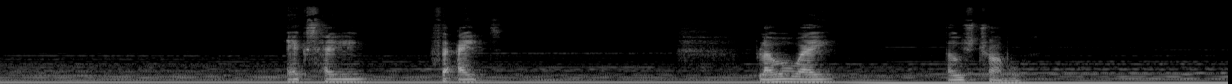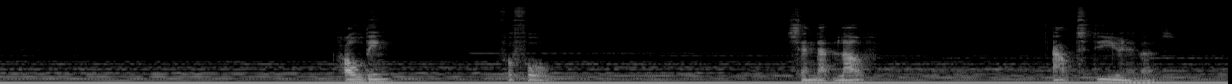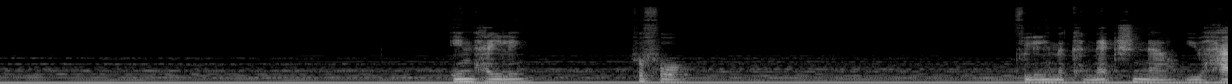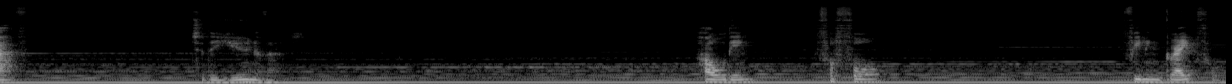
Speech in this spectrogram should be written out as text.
Exhaling for eight. Blow away those troubles. Holding for four. Send that love out to the universe. Inhaling for four. Feeling the connection now you have to the universe. Holding for four. Feeling grateful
